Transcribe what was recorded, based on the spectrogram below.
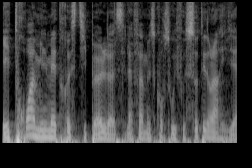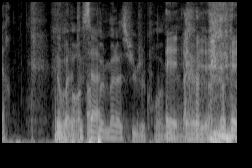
et 3000 mètres steeple. C'est la fameuse course où il faut sauter dans la rivière. On Donc va voilà, avoir tout un ça. peu de mal à suivre, je crois. Et, mais- et oui.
